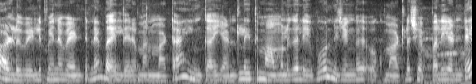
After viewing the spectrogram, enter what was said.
వాళ్ళు వెళ్ళిపోయిన వెంటనే బయలుదేరామన్నమాట. ఇంకా ఎండలు అయితే మామూలుగా లేవు. నిజంగా ఒక మాటలో చెప్పాలి అంటే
